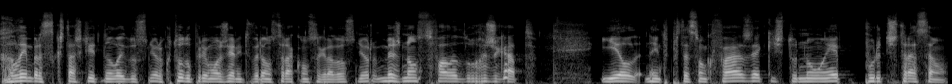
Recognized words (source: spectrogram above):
relembra-se que está escrito na lei do Senhor que todo o primogênito verão será consagrado ao Senhor, mas não se fala do resgate. E ele, na interpretação que faz, é que isto não é por distração,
